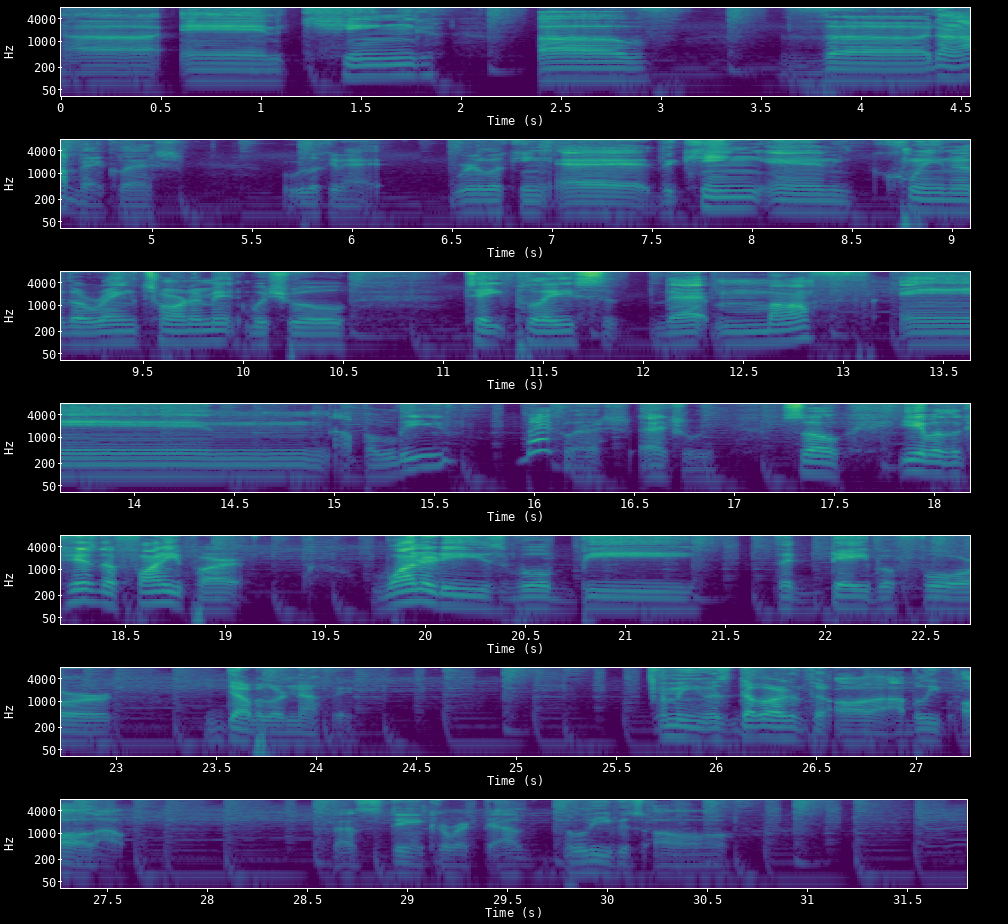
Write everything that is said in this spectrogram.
uh, and King of the. No, not Backlash. We're looking at. We're looking at the King and Queen of the Ring tournament, which will take place that month, and I believe Backlash actually. So yeah, but here's the funny part: one of these will be the day before Double or Nothing. I mean, it's Double or Nothing All Out. I believe All Out. That's stand correct. I believe it's all.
